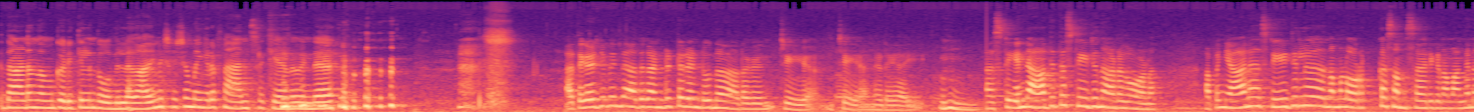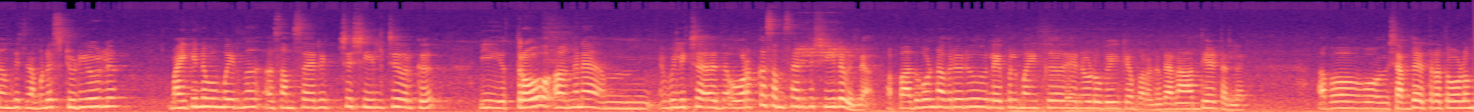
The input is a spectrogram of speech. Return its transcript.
ഇതാണെന്ന് നമുക്ക് ഒരിക്കലും തോന്നില്ല. അതിനുശേഷം ഭയങ്കര ഫാൻസ് ഒക്കെയാണ് പിന്നെ. അത് കഴിഞ്ഞ് പിന്നെ അത് കണ്ടിട്ട് രണ്ടുമൂന്ന് നാടകം ചെയ്യാൻ ചെയ്യാനിടയായി. സ്റ്റേ എന്റെ ആദ്യത്തെ സ്റ്റേജ് നാടകമാണ്. അപ്പം ഞാൻ സ്റ്റേജിൽ നമ്മൾ ഉറക്ക സംസാരിക്കണം. അങ്ങനെ നമുക്ക് നമ്മുടെ സ്റ്റുഡിയോയിൽ മൈക്കിന്റെ മുമ്പ് ഇരുന്ന് സംസാരിച്ച് ശീലിച്ചവർക്ക് ഈ ത്രോ അങ്ങനെ വിളിച്ച ഉറക്ക സംസാരിച്ച് ശീലമില്ല. അപ്പോൾ അതുകൊണ്ട് അവരൊരു ലേപ്പൽ മൈക്ക് എന്നോട് ഉപയോഗിക്കാൻ പറഞ്ഞു. കാരണം ആദ്യമായിട്ടല്ലേ അപ്പോൾ ശബ്ദം എത്രത്തോളം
